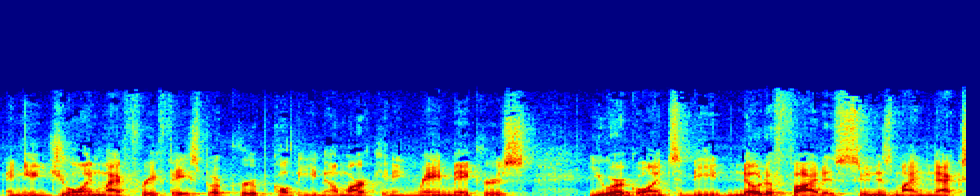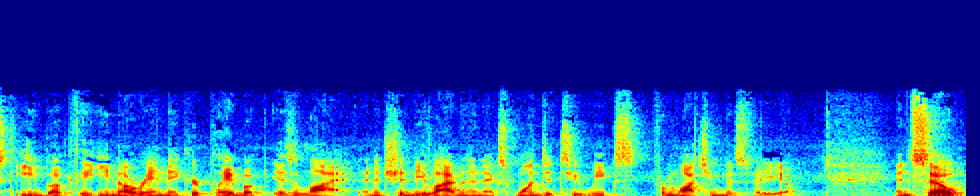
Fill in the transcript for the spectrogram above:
and you join my free Facebook group called Email Marketing Rainmakers, you are going to be notified as soon as my next ebook, the Email Rainmaker Playbook, is live. And it should be live in the next one to two weeks from watching this video. And so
